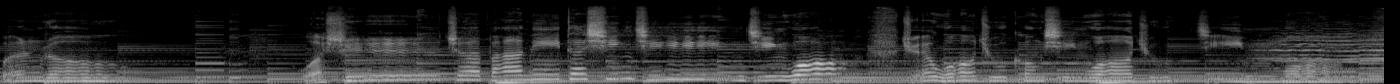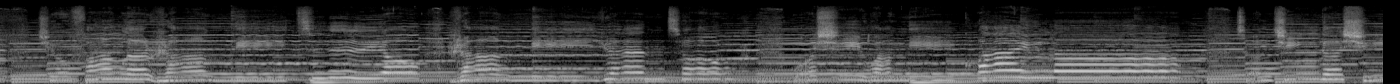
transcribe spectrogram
温柔，我试着把你的心紧紧握，却握住空心，握住寂寞，就放了，让你自由，让你远走，我希望你快乐，曾经的心。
